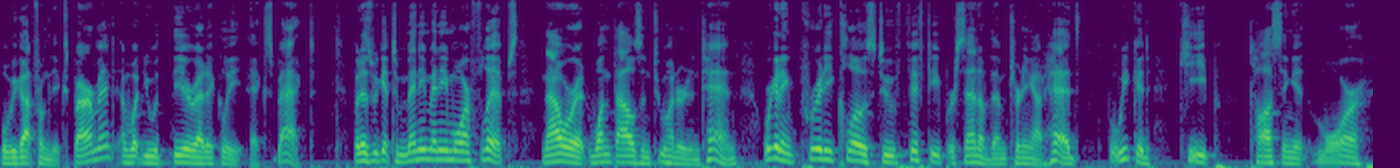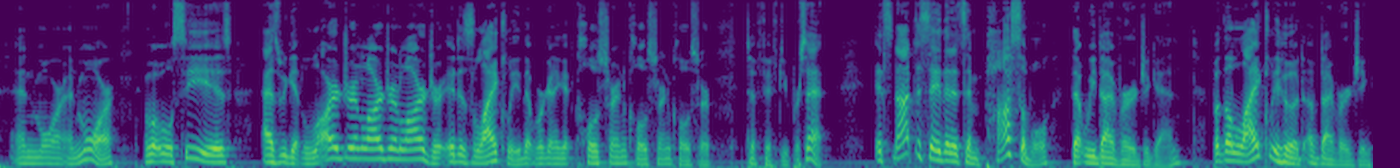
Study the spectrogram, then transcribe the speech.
what we got from the experiment and what you would theoretically expect. But as we get to many, many more flips, now we're at 1,210, we're getting pretty close to 50% of them turning out heads, but we could keep tossing it more and more and more. And what we'll see is as we get larger and larger and larger, it is likely that we're going to get closer and closer and closer to 50%. It's not to say that it's impossible that we diverge again, but the likelihood of diverging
